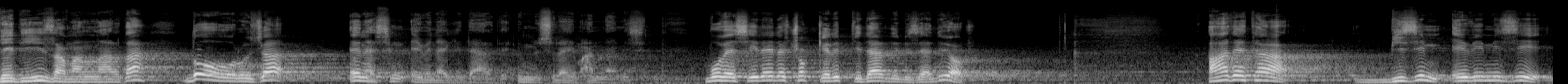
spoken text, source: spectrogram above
dediği zamanlarda doğruca Enes'in evine giderdi Ümmü Süleym annemizin. Bu vesileyle çok gelip giderdi bize diyor. Adeta bizim evimizi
